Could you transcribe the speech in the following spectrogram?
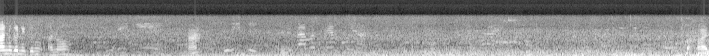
Magkano ganitong ano? Ha? Mahal.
